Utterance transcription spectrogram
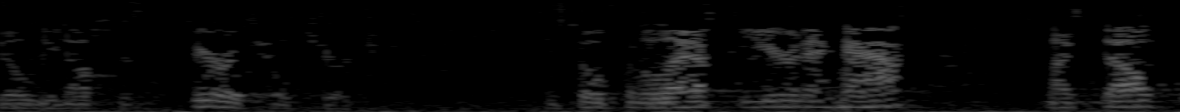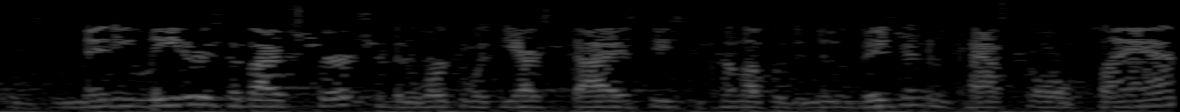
building up the spiritual church. And so for the last year and a half, myself and many leaders of our church have been working with the Archdiocese to come up with a new vision and pastoral plan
